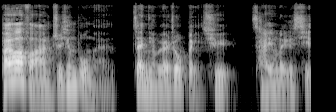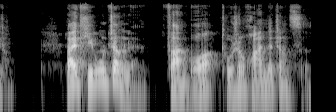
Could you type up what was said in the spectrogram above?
排华法案执行部门在纽约州北区采用了一个系统，来提供证人反驳土生华人的证词。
